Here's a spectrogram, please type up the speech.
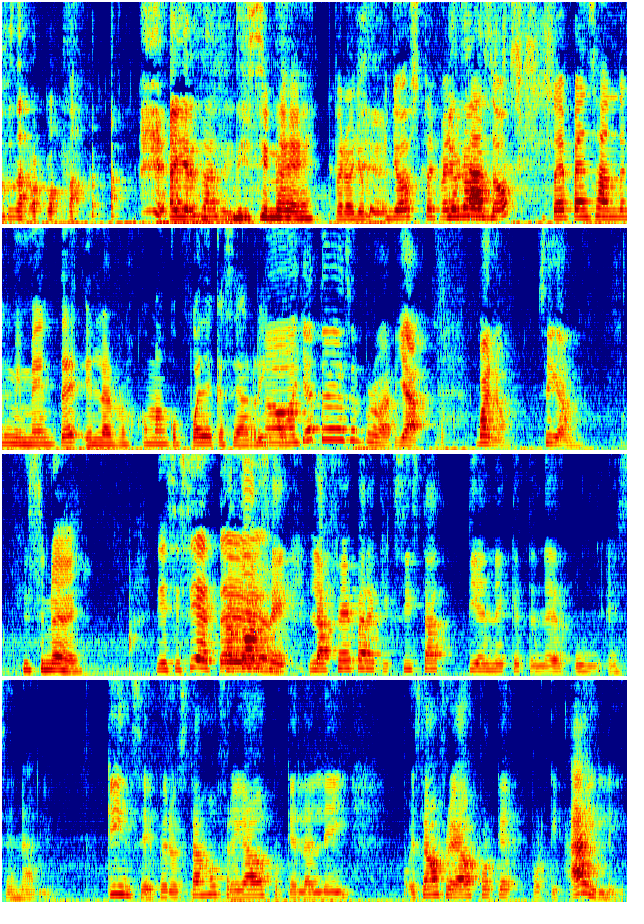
Es un arroz con mango. Ayer estaba así. 19. Pero yo, yo estoy pensando, estoy pensando en mi mente, el arroz con mango puede que sea rico. No, ya te voy a hacer probar. Ya. Bueno, sigan. 19. 17. 14. La fe para que exista tiene que tener un escenario. 15. Pero estamos fregados porque la ley. Estamos fregados porque, porque hay ley.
